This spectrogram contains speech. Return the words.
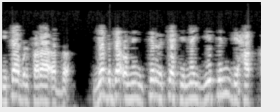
كتاب الفرائض. يبدأ من تركة ميت بحق.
